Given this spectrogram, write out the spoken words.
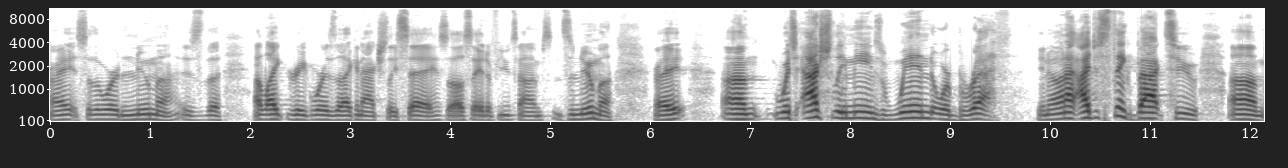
right? So the word pneuma is the I like Greek words that I can actually say, so I'll say it a few times. It's pneuma, right? Um, which actually means wind or breath. You know, and I, I just think back to um,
